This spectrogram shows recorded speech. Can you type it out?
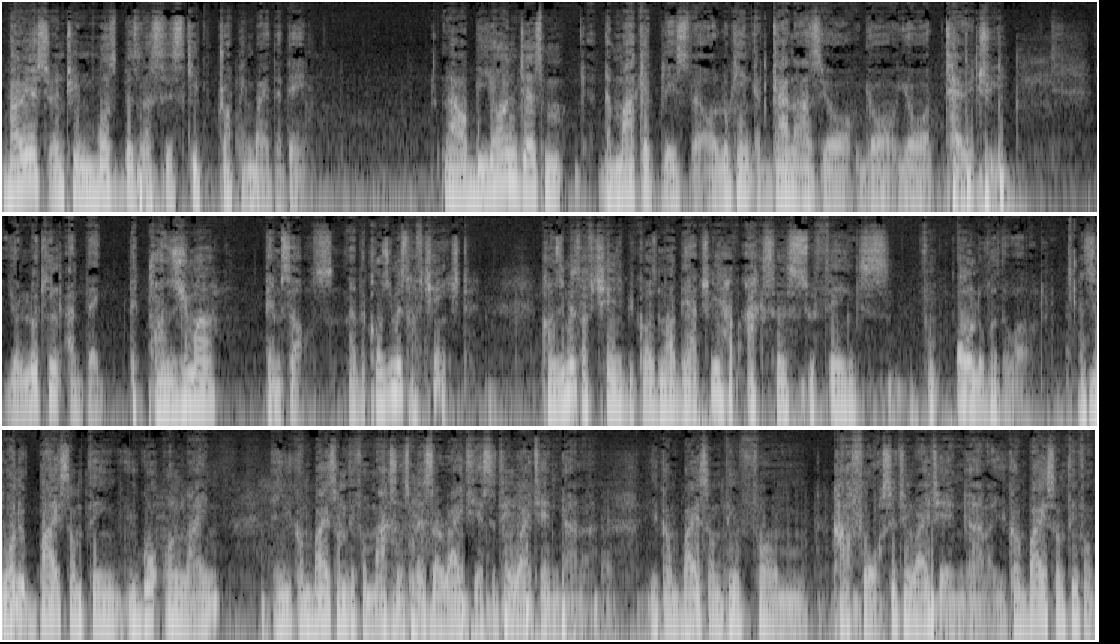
Barriers to entry in most businesses keep dropping by the day. Now, beyond just the marketplace uh, or looking at Ghana as your, your, your territory, you're looking at the, the consumer themselves. Now, the consumers have changed. Consumers have changed because now they actually have access to things from all over the world. That's you want to buy something, you go online and you can buy something from Marks and Spencer right here, sitting right here in Ghana. You can buy something from Carrefour, sitting right here in Ghana. You can buy something from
